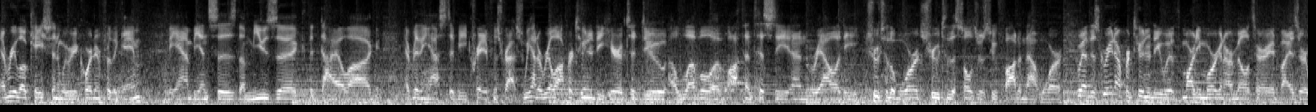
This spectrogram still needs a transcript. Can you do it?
Every location we record in for the game. The ambiances, the music, the dialogue, everything has to be created from scratch. We had a real opportunity here to do a level of authenticity and reality true to the war, true to the soldiers who fought in that war. We had this great opportunity with Marty Morgan, our military advisor.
